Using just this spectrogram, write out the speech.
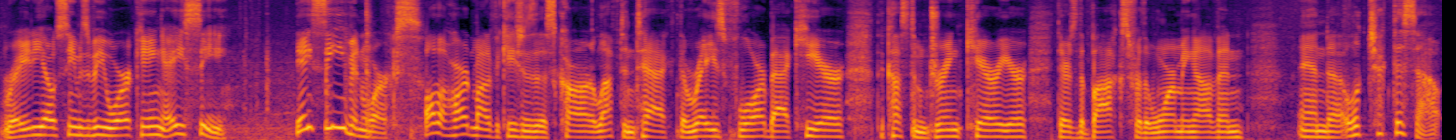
Radio seems to be working. AC. The AC even works. All the hard modifications of this car are left intact. The raised floor back here, the custom drink carrier, there's the box for the warming oven. And uh, look, check this out.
